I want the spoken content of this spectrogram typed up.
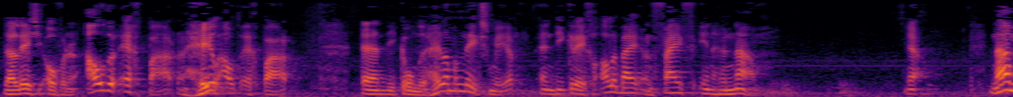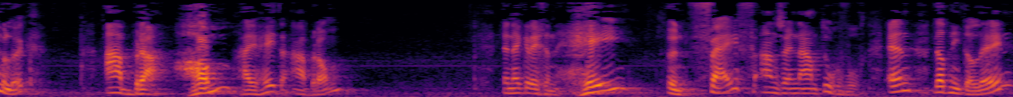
Daar lees je over een ouder echtpaar, een heel oud echtpaar. En die konden helemaal niks meer. En die kregen allebei een vijf in hun naam. Ja. Namelijk Abraham. Hij heette Abram. En hij kreeg een he, een vijf aan zijn naam toegevoegd. En dat niet alleen.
